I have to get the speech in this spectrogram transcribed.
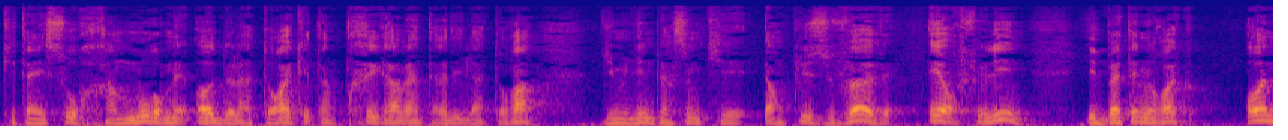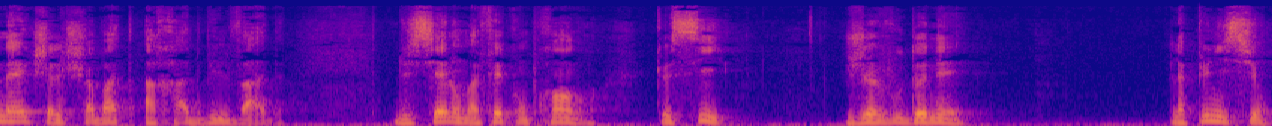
qui est un sourd Hamour Me'od de la Torah, qui est un très grave interdit de la Torah, d'humilier une personne qui est en plus veuve et orpheline. Il battait le Onek Shel Shabbat Achad Bilvad. Du ciel, on m'a fait comprendre que si je vous donnais la punition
